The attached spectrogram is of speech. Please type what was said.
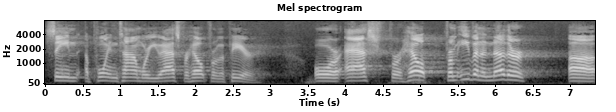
seen a point in time where you asked for help from a peer or asked for help from even another uh,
